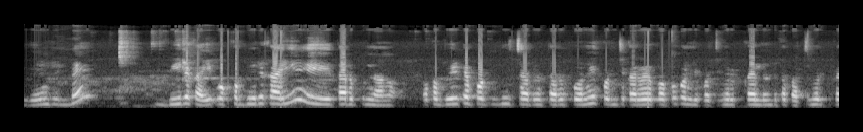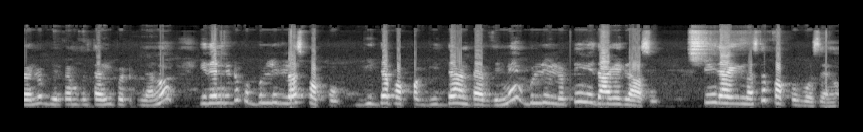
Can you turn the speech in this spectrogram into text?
ఇదేంటంటే బీరకాయ ఒక బీరకాయ తరుపున్నాను. ఒక బీరకాయ పొట్టు తీసి తరుపుకొని కొంచెం కరివేపాకు కొంచెం పచ్చిమిరపకాయలు రెండు పచ్చిమిరపకాయలు బీరకాయ ముక్కలు తరిగి పెట్టుకున్నాను. ఇదేంటంటే ఒక బుల్లి గ్లాస్ పప్పు గిద్ద పప్పు గిడ్డ అంటారు దీన్ని బుల్లిలో టీ తాగే గ్లాసు. టీ తాగే గ్లాస్తో పప్పు పోసాను.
